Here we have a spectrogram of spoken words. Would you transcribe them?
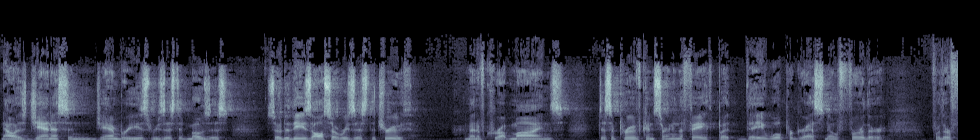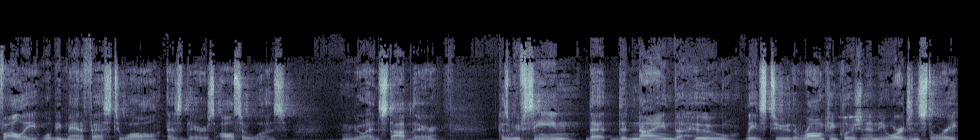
Now, as Jannes and Jambres resisted Moses, so do these also resist the truth. Men of corrupt minds disapprove concerning the faith, but they will progress no further, for their folly will be manifest to all, as theirs also was. I'm go ahead and stop there because we've seen that denying the who leads to the wrong conclusion in the origin story.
